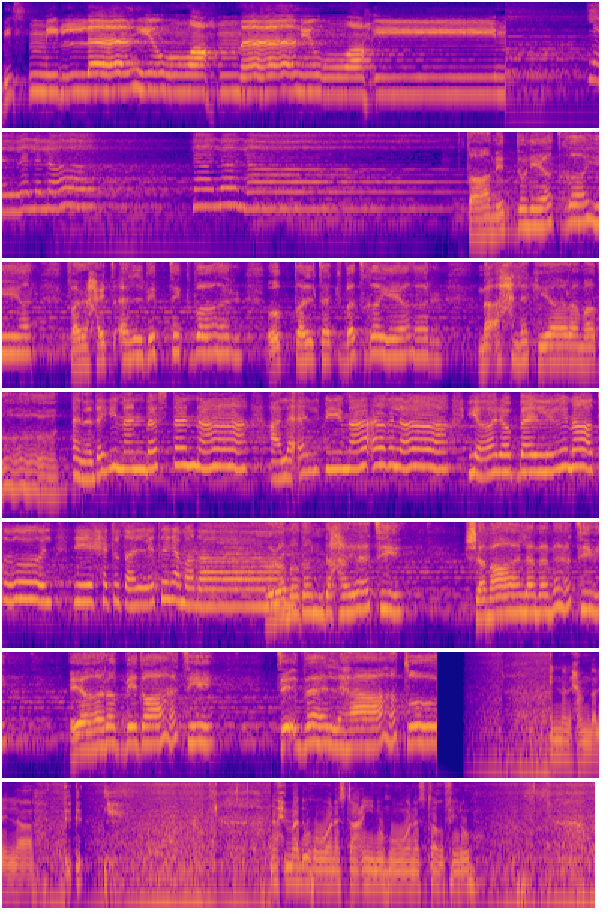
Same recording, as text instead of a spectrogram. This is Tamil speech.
بسم الله الرحمن الرحيم. لا لا لا لا. لا لا لا. طعم الدنيا اتغير فرحة قلبي بتكبر وبطلتك بتغير. ما أحلك يا رمضان؟ أنا دايما بستنى على قلبي ما أغلى. يا رب بلغنا طول ريحته طلت رمضان. رمضان ده حياتي شمعة لمماتي. يا رب دعاتي تقبلها عطول إن الحمد لله نحمده ونستعينه ونستغفره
